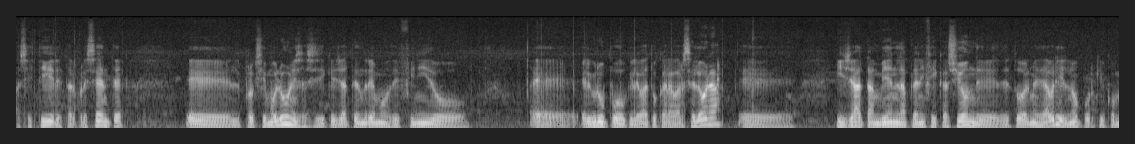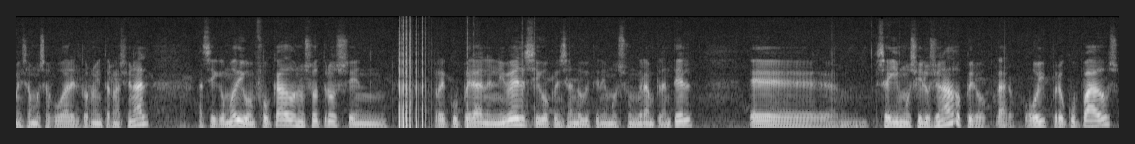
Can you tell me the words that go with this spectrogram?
asistir, estar presente eh, el próximo lunes, así que ya tendremos definido eh, el grupo que le va a tocar a Barcelona y ya también la planificación de, todo el mes de abril, ¿no? porque comenzamos a jugar el torneo internacional. Así que como digo, enfocados nosotros en recuperar el nivel, sigo pensando que tenemos un gran plantel. Eh, seguimos ilusionados, pero claro, hoy preocupados,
